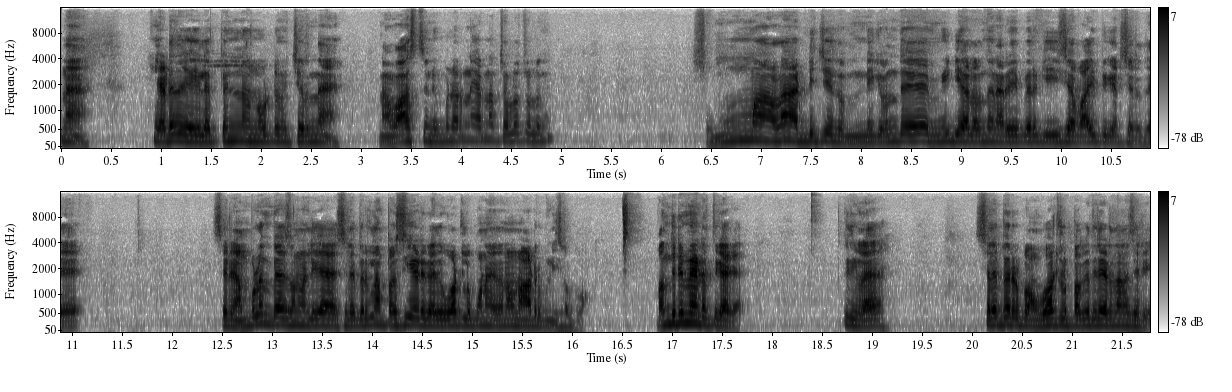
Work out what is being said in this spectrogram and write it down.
என்ன? இடது கையில் பெண்ணும் நோட்டும் வச்சுருந்தேன். நான் வாஸ்து நிபுணர்னு யாருன்னா சொல்ல சொல்லுங்கள் சும்மாலாம் அடிச்சு இன்றைக்கி வந்து மீடியாவில் வந்து நிறைய பேருக்கு ஈஸியாக வாய்ப்பு கிடைச்சிருது. சரி நம்மளும் பேசணும் இல்லையா? சில பேருக்குலாம் பசி எடுக்காது. ஹோட்டலில் போனால் எதனா ஒன்று ஆர்டர் பண்ணி சாப்பிடுவோம். வந்துடுமேன்றதுக்காக. புரியுதுங்களா? சில பேர் இருப்பான் ஹோட்டல் பக்கத்துலேயே இருந்தாலும் சரி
